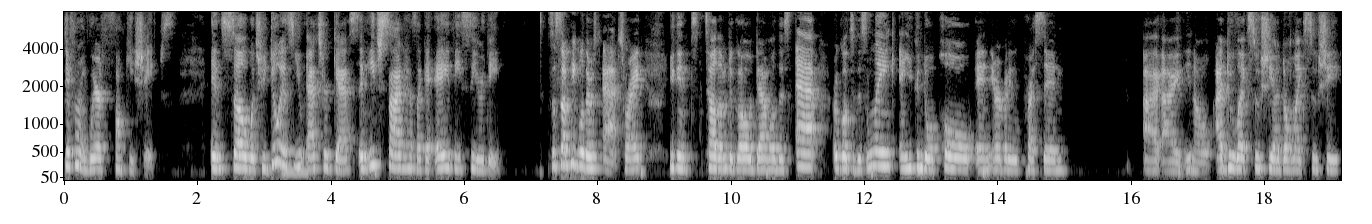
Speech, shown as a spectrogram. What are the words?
different weird funky shapes. And so what you do is you ask your guests, and each side has like an A, B, C, or D. So some people there's apps, right? You can tell them to go download this app or go to this link and you can do a poll and everybody will press in. I I you know, I do like sushi, I don't like sushi.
